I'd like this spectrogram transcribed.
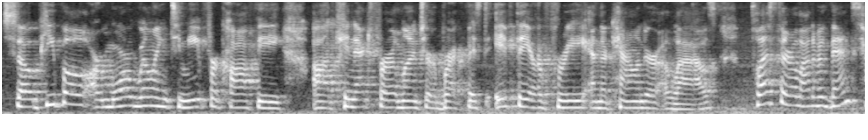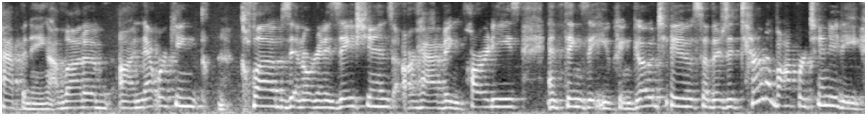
So people are more willing to meet for coffee, uh, connect for a lunch or a breakfast if they are free and their calendar allows. Plus, there are a lot of events happening. A lot of uh, networking clubs and organizations are having parties and things that you can go to. So there's a ton of opportunity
